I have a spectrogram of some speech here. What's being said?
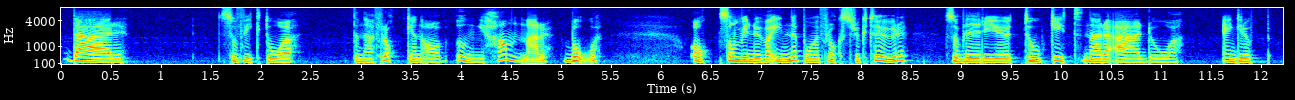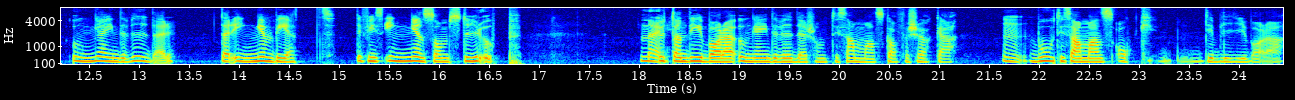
där så fick då den här flocken av unghannar bo. Och som vi nu var inne på med flockstruktur så blir det ju tokigt när det är då en grupp unga individer där ingen vet, det finns ingen som styr upp. Nej. Utan det är bara unga individer som tillsammans ska försöka Mm, bo tillsammans och det blir ju bara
